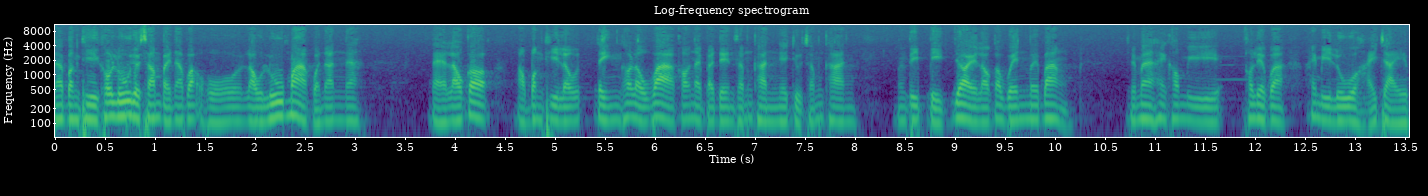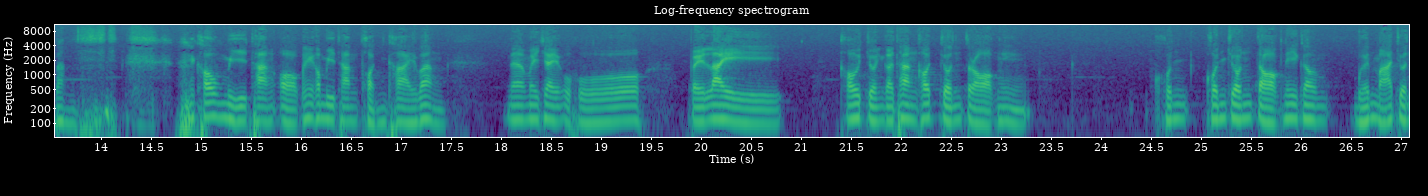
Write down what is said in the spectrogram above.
นะบางทีเขารู้โดยซ้ำไปนะว่าโอ้โหเรารู้มากกว่านั้นนะ แต่เราก็เอาบางทีเราติงเขาเราว่าเขาในประเด็นสำคัญในจุดสำคัญบางทีปีกย่อยเราก็เว้นไว้บ้างใช่ไหมให้เขามีเขาเรียกว่าให้มีรูหายใจบ้าง ให้เขามีทางออกให้เขามีทางผ่อนคลายบ้าง นะไม่ใช่โอ้โห ไปไล่เขาจนกระทั่งเขาจนตรอกนี่ คนคนจนตรอกนี่ก็เหมือนหมาจน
